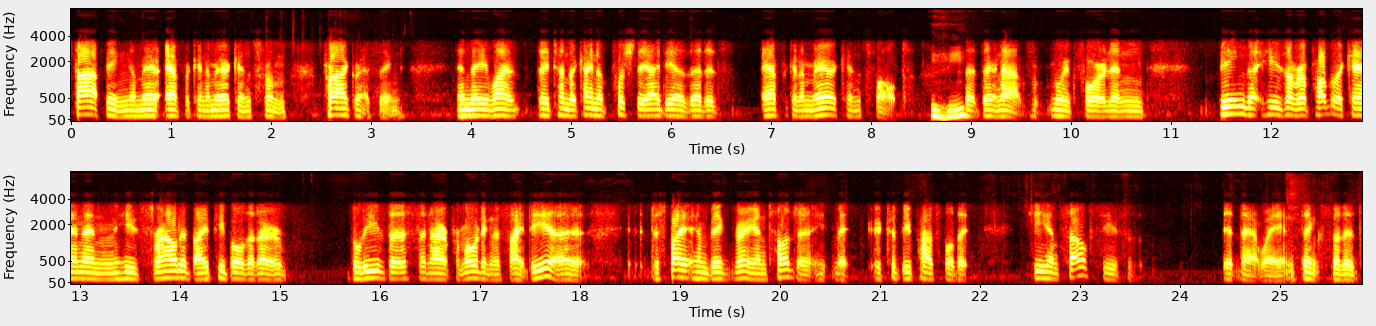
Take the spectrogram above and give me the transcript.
stopping Amer- African Americans from progressing, and they want they tend to kind of push the idea that it's African Americans' fault Mm-hmm. that they're not moving forward. And being that he's a Republican and he's surrounded by people that are believe this and are promoting this idea, despite him being very intelligent, it could be possible that he himself sees it that way and thinks that it's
